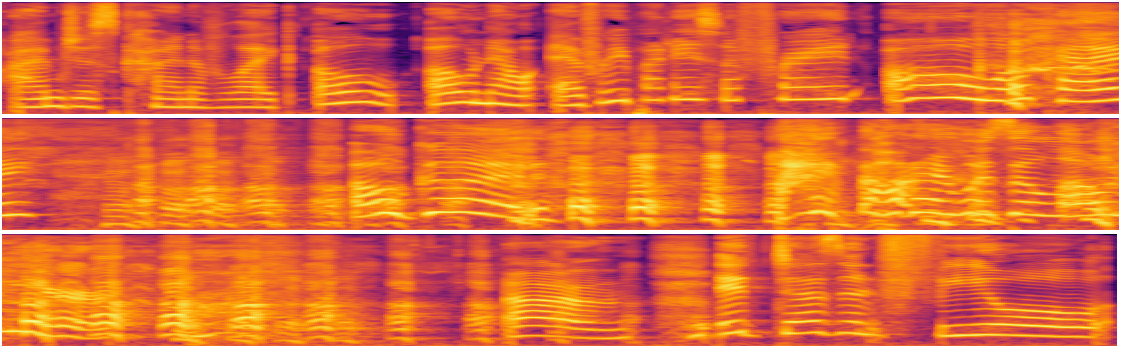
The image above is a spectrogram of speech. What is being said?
I'm just kind of like, oh, oh, now everybody's afraid. Oh, okay. oh, good. I thought I was alone here. Um, it doesn't feel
